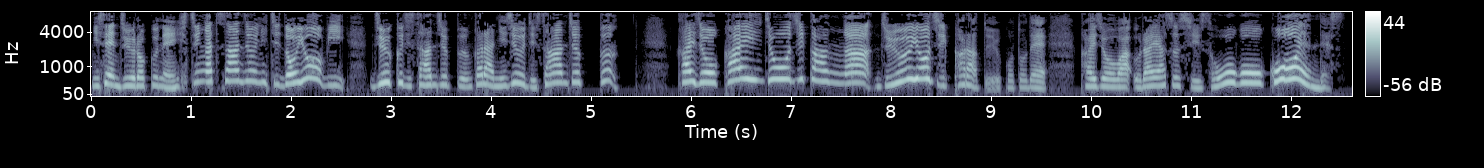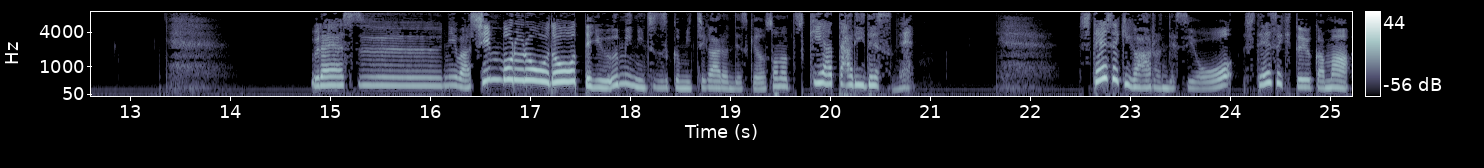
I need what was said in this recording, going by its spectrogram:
2016年7月30日土曜日、19時30分から20時30分。会場、会場時間が14時からということで、会場は浦安市総合公園です。浦安にはシンボルロードっていう海に続く道があるんですけど、その突き当たりですね。指定席があるんですよ。指定席というかまあ、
